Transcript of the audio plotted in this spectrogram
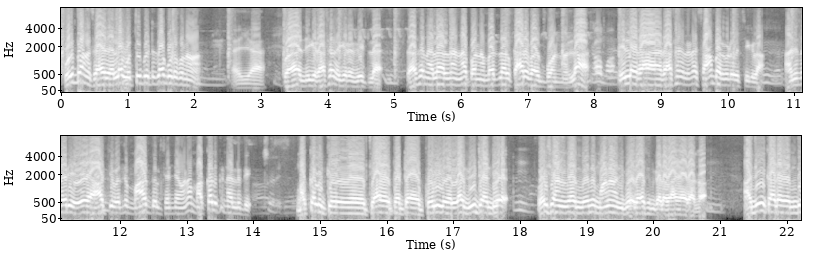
கொடுப்பாங்க சார். எல்லாம் ஒத்துப்பட்டு தான் கொடுக்கணும் ஐயா இப்போ இன்னைக்கு ரசம் வைக்கிறேன் வீட்டுல ரசம் நல்லா இல்லைன்னா என்ன பண்ண மறுநாள் காரக்குழம்பு போடணும்ல? ஆமா. இல்ல ர- ரசம் இல்லைன்னா சாம்பார் கூட வச்சுக்கலாம். அது மாதிரி ஆட்சி வந்து மாறுதல் செஞ்சாங்கன்னா மக்களுக்கு நல்லது. மக்களுக்கு தேவைப்பட்ட பொருள் எல்லாம் வீட்டாண்டே விவசாயிங்க வந்து மனம் போய் ரேஷன் கடை வாங்குறாங்க. அதே கடை வந்து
